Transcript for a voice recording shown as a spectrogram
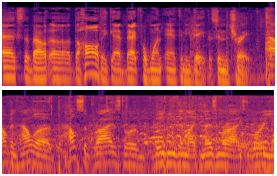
asked about uh, the haul they got back for one Anthony Davis in the trade. Alvin, how uh, how surprised or maybe even like mesmerized were you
